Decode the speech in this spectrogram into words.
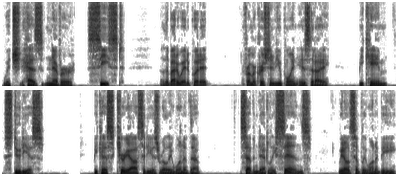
which has never ceased. The better way to put it from a Christian viewpoint is that I became studious because curiosity is really one of the seven deadly sins. We don't simply want to be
